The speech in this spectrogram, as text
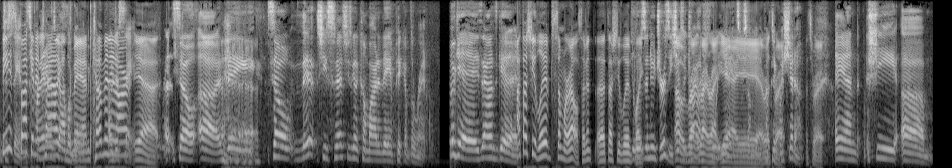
Just, just These saying. fucking Sopranos Italians, man, coming I'm in our saying. yeah. Uh, So uh, they so this, she said she's gonna come by today and pick up the rent. Okay, sounds good. I thought she lived somewhere else. I didn't. I thought she lived she like. lives in New Jersey. She has oh to drive right, like right, right. 40 Yeah, minutes or yeah, something yeah. to come That's pick right. my shit up. That's right. and she um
